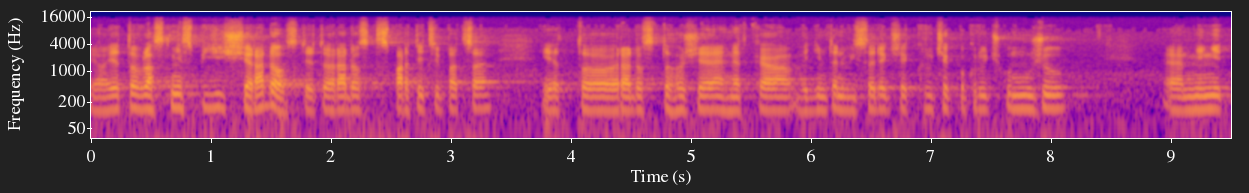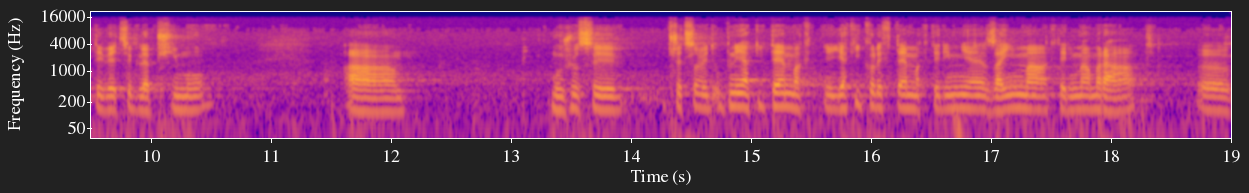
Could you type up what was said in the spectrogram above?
Jo, je to vlastně spíš radost. Je to radost z participace, je to radost toho, že hnedka vidím ten výsledek, že krůček po krůčku můžu e, měnit ty věci k lepšímu a můžu si představit úplně jaký téma, jakýkoliv téma, který mě zajímá, který mám rád, e,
